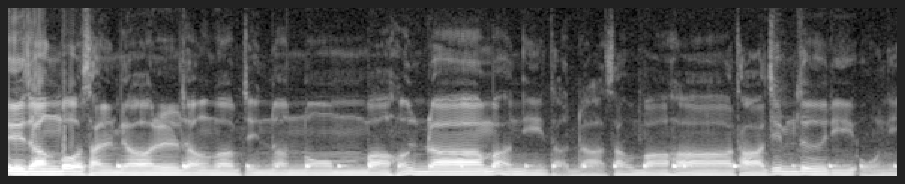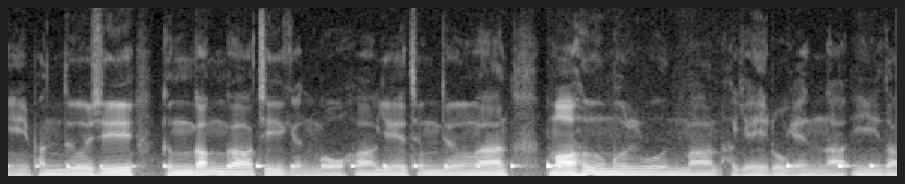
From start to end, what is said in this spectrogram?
지장보살 멸 정업진원 옴바헌라마니 다라사바하 다짐들이 오니 반드시 건강같이 견고하게 정정한 마음을 원만하게 이루겠나이다.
